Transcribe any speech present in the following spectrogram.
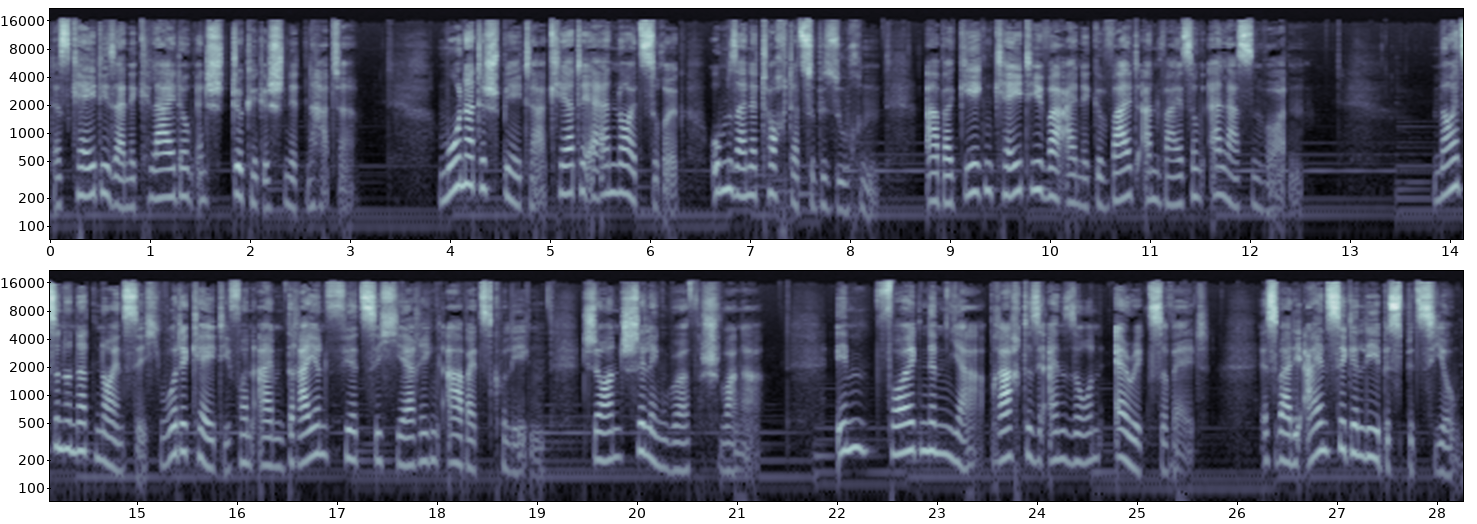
dass Katie seine Kleidung in Stücke geschnitten hatte. Monate später kehrte er erneut zurück, um seine Tochter zu besuchen, aber gegen Katie war eine Gewaltanweisung erlassen worden. 1990 wurde Katie von einem 43-jährigen Arbeitskollegen, John Schillingworth, schwanger. Im folgenden Jahr brachte sie einen Sohn, Eric, zur Welt. Es war die einzige Liebesbeziehung,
